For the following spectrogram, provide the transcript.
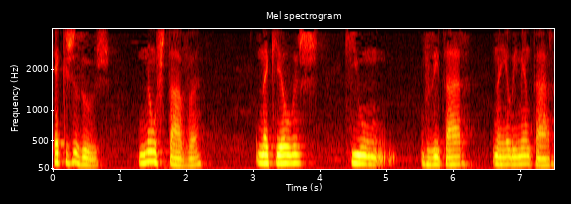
é que Jesus não estava naqueles que iam visitar, nem alimentar,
